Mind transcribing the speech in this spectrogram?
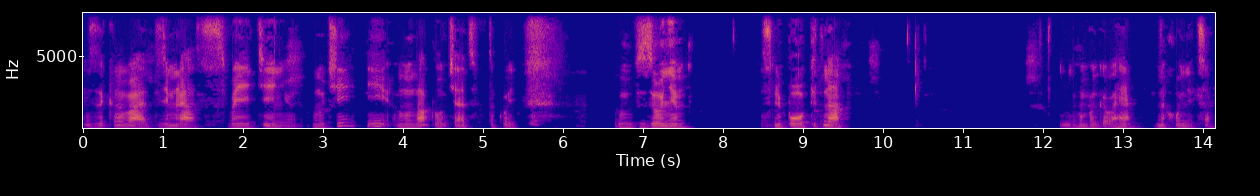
закрывает Земля своей тенью лучи, и Луна получается в такой в зоне слепого пятна грубо говоря, находится.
